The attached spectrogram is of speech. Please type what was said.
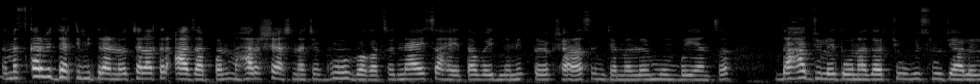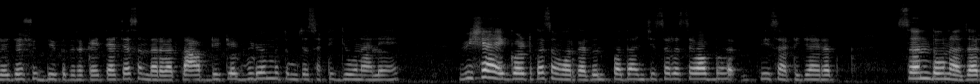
नमस्कार विद्यार्थी मित्रांनो चला तर आज आपण महाराष्ट्र शासनाच्या गृह विभागाचं न्याय सहायता वैज्ञानिक प्रयोगशाळा संचालनालय मुंबई यांचं दहा जुलै दोन हजार चोवीस रोजी आलेलं जे शुद्धीपत्रक आहे त्याच्या संदर्भातला अपडेटेड व्हिडिओ मी तुमच्यासाठी घेऊन आले आहे. विषय आहे गट क संवर्गातील पदांची सरसेवा भरतीसाठी जाहिरात सन दोन हजार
